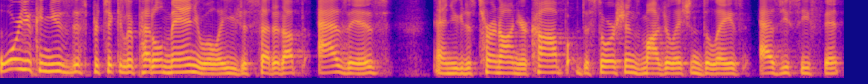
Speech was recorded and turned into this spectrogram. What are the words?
or you can use this particular pedal manually. You just set it up as is, and you can just turn on your comp, distortions, modulation, delays as you see fit,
